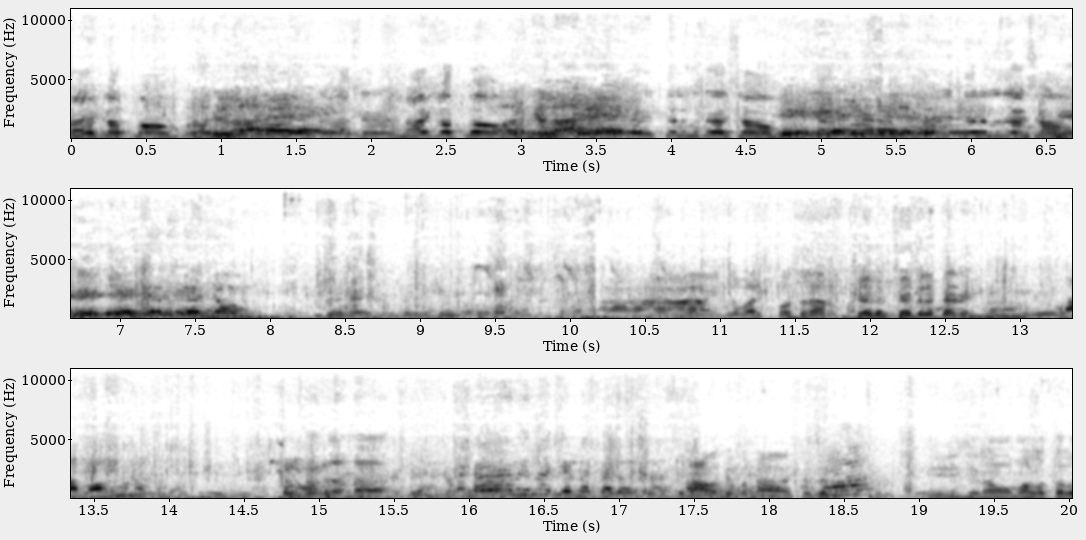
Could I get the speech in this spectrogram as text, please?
నాయకత్వం. నాయకత్వం. జై తెలుగుదేశం. జై తెలుగుదేశం. ఇంట్లో వారికి పోతున్నారు చేతులు ఎత్తండి. మళ్ళా తల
